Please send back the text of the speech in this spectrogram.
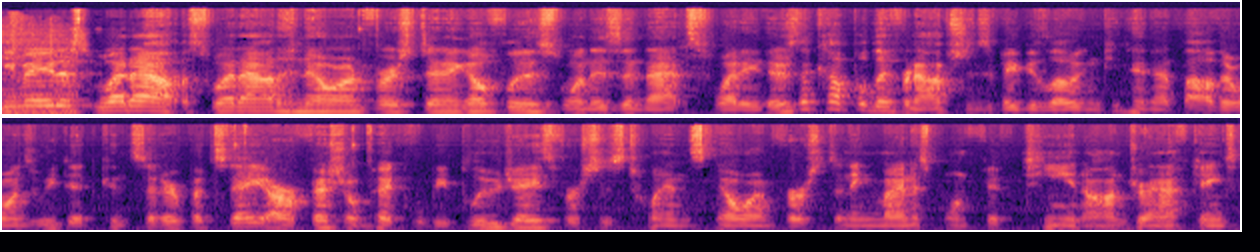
he made us sweat out, sweat out, and no run first inning. Hopefully, this one isn't that sweaty. There's a couple different options. Maybe Logan can hit at the other ones we did consider, but today our official pick will be Blue Jays versus Twins. No run first inning, minus 115 on DraftKings.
